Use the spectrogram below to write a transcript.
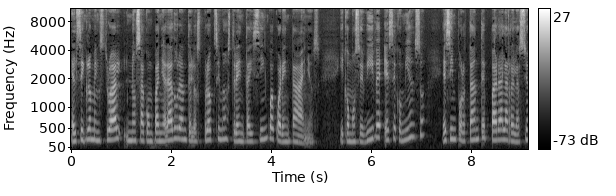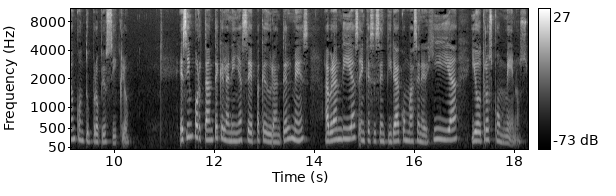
El ciclo menstrual nos acompañará durante los próximos 35 a 40 años y como se vive ese comienzo es importante para la relación con tu propio ciclo. Es importante que la niña sepa que durante el mes habrán días en que se sentirá con más energía y otros con menos,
